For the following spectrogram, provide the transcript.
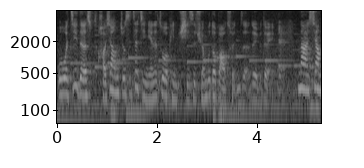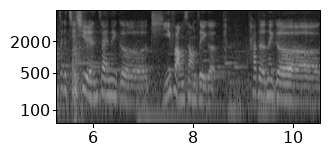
我记得好像就是这几年的作品，其实全部都保存着，对不对？对。那像这个机器人在那个提防上，这个。它的那个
